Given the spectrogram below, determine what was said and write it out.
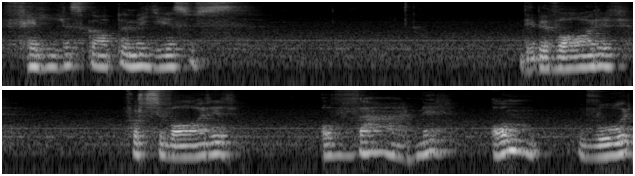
Fellesskapet med Jesus det bevarer, forsvarer og verner om vår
